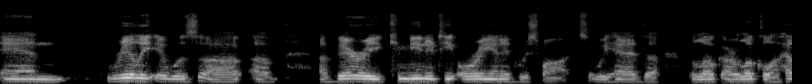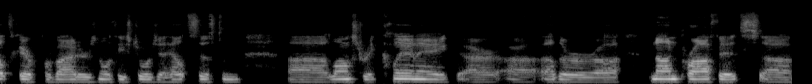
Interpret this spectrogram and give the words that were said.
and really, it was uh, a, a, very community-oriented response. We had the, the local our local healthcare providers, Northeast Georgia Health System, uh, Longstreet Clinic, our, our other uh, nonprofits. Uh,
